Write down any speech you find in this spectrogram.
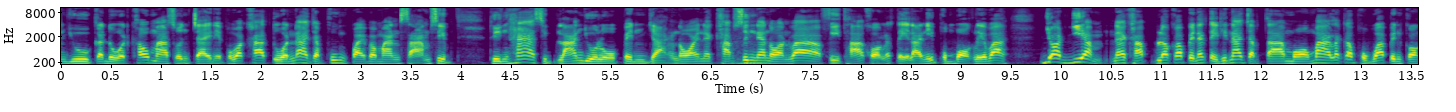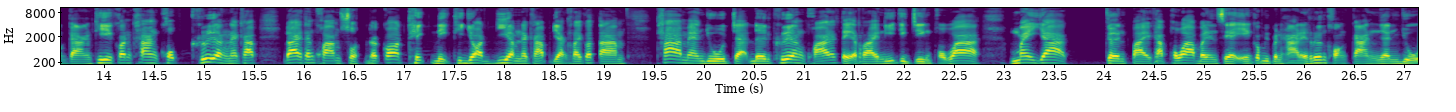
นยูกระโดดเข้ามาสนใจเนี่ยเพราะว่าค่าตัวน่าจะพุ่งไปประมาณ 30 ถึง 50 ล้านยูโรเป็นอย่างน้อยนะครับ ซึ่งแน่นอนว่าฝีเท้าของนักเตะรายนี้ผมบอกเลยว่ายอดเยี่ยมนะครับแล้วก็เป็นนักเตะที่น่าจับตามองมาก แล้วก็ผมว่าเป็นกองกลางที่ค่อนข้างครบเครื่องนะครับได้ทั้งความสดแล้วก็เทคนิคที่ยอดเยี่ยมนะครับอย่างไรก็ตาม ถ้าแมนยูจะเดินเครื่องคว้านักเตะรายนี้จริงๆผมว่าไม่ยาก เกินไปครับ เพราะว่าบาเลนเซียเองก็มีปัญหาในเรื่องของการเงินอยู่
